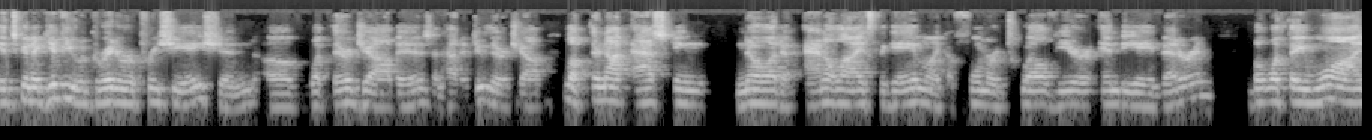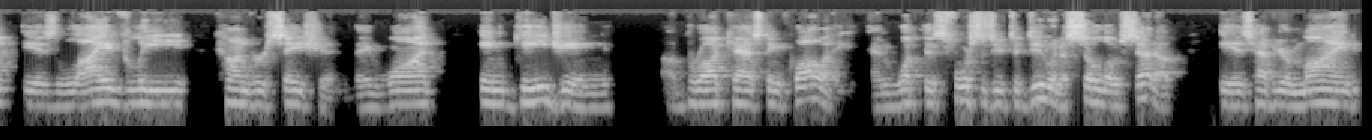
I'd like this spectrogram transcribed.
it's going to give you a greater appreciation of what their job is and how to do their job. Look, they're not asking Noah to analyze the game like a former 12 year NBA veteran, but what they want is lively conversation. They want engaging uh, broadcasting quality. And what this forces you to do in a solo setup is have your mind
